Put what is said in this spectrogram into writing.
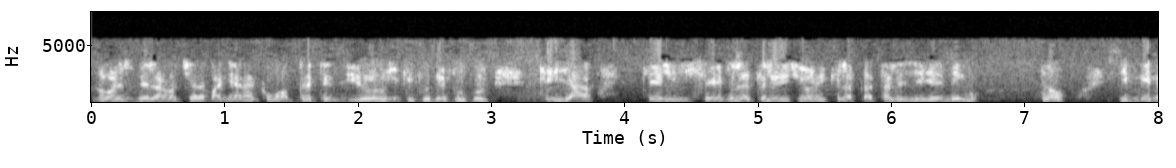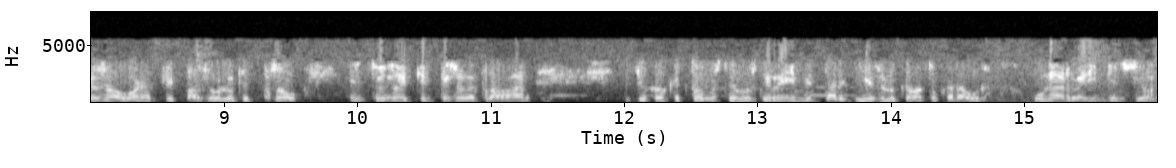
No es de la noche a la mañana como han pretendido los equipos de fútbol que ya que el, se vende la televisión y que la plata les llegue el mismo. No, y menos ahora que pasó lo que pasó. Entonces hay que empezar a trabajar. Yo creo que todos nos tenemos que reinventar y eso es lo que va a tocar ahora, una reinvención.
